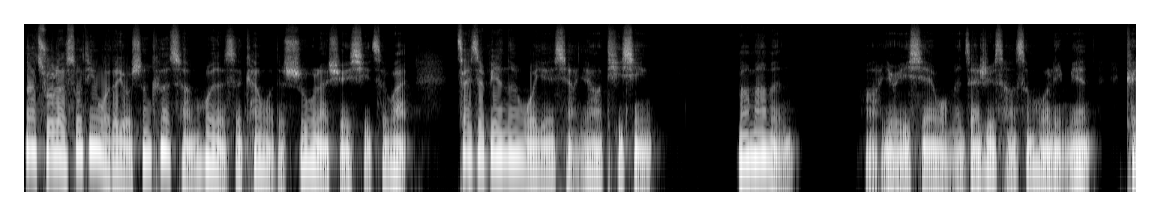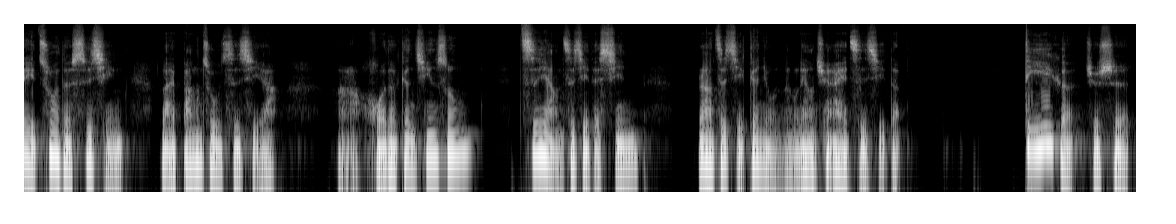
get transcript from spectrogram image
那除了收听我的有声课程，或者是看我的书来学习之外，在这边呢，我也想要提醒妈妈们啊，有一些我们在日常生活里面可以做的事情，来帮助自己啊啊活得更轻松，滋养自己的心，让自己更有能量去爱自己的。第一个就是。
